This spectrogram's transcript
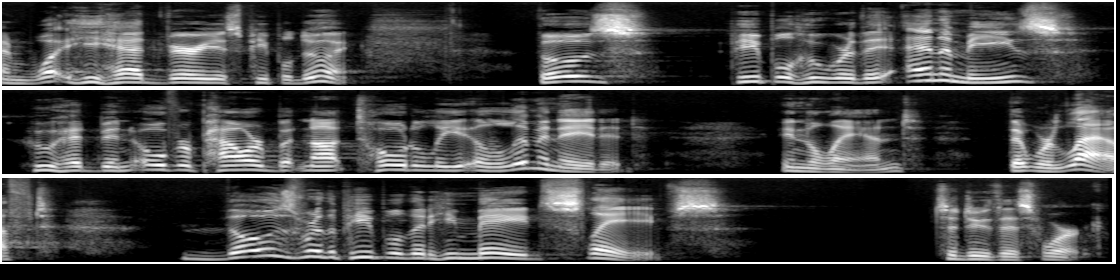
And what he had various people doing. Those people who were the enemies who had been overpowered but not totally eliminated in the land that were left, those were the people that he made slaves to do this work.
